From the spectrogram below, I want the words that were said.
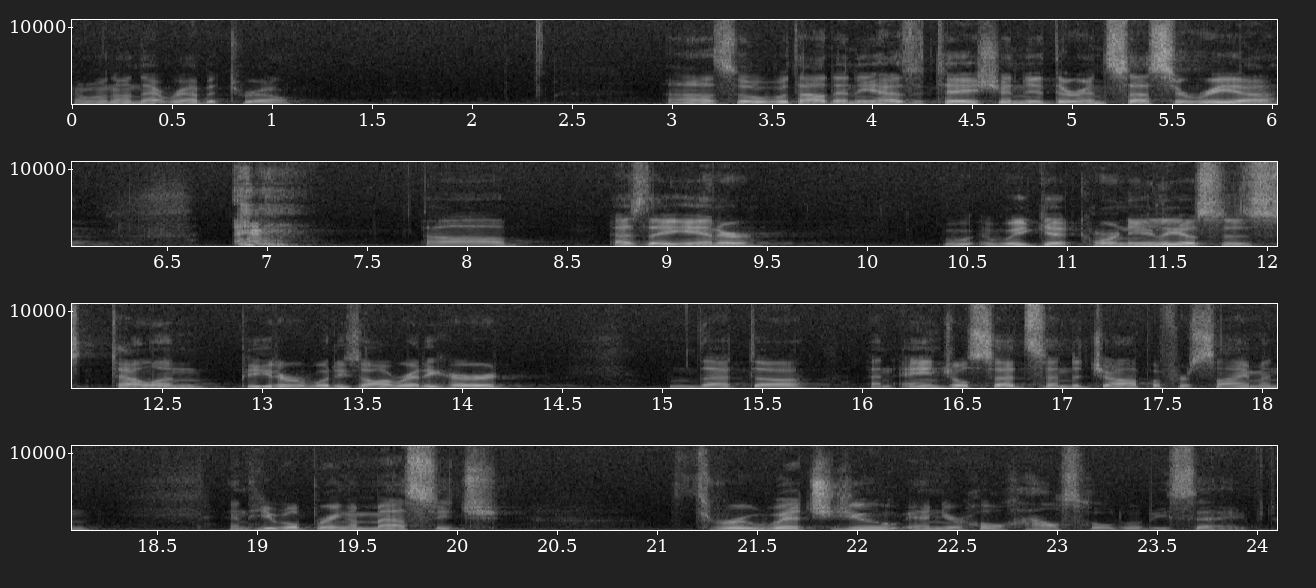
I went on that rabbit trail. Uh, so, without any hesitation, they're in Caesarea. uh, as they enter, we get Cornelius is telling Peter what he's already heard that uh, an angel said, Send to Joppa for Simon and he will bring a message through which you and your whole household will be saved,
